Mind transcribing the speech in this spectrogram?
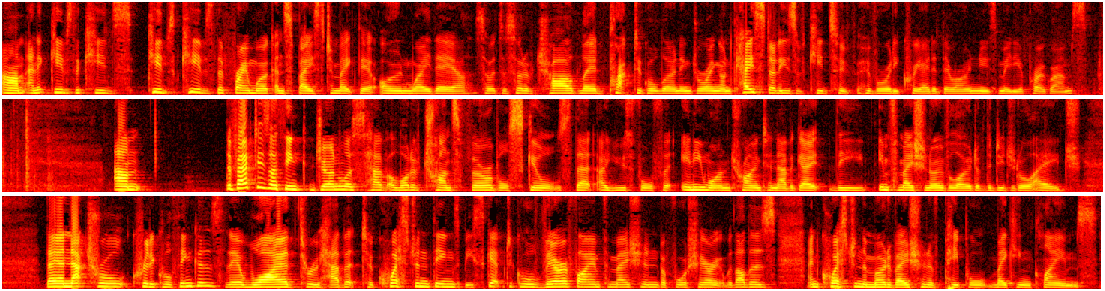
Um, and it gives the kids, kids, kids the framework and space to make their own way there. So it's a sort of child-led practical learning, drawing on case studies of kids who've, who've already created their own news media programs. Um, the fact is, I think journalists have a lot of transferable skills that are useful for anyone trying to navigate the information overload of the digital age. They are natural critical thinkers. They're wired through habit to question things, be skeptical, verify information before sharing it with others, and question the motivation of people making claims.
